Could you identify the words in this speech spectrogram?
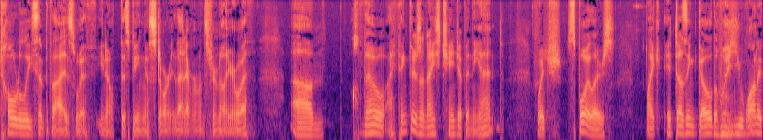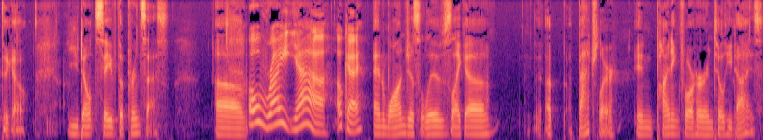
totally sympathize with you know this being a story that everyone's familiar with. Um, although I think there's a nice change up in the end, which spoilers, like it doesn't go the way you want it to go. You don't save the princess. Um, Oh right, yeah. Okay. and Juan just lives like a, a a bachelor in pining for her until he dies,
